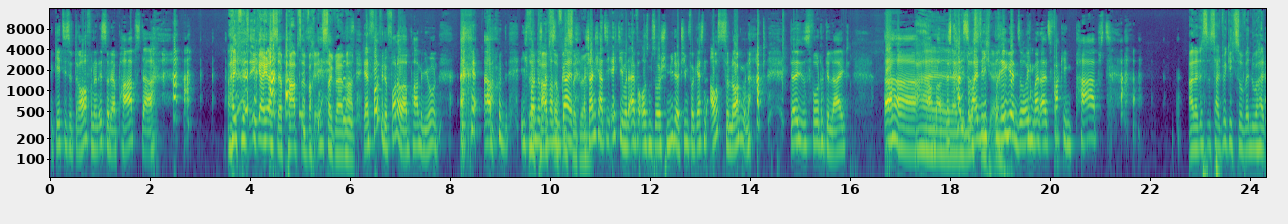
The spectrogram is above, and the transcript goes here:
Da geht sie so drauf und dann ist so der Papst da. Ich find's eh geil, dass der Papst einfach Instagram hat. Der hat voll viele Follower, ein paar Millionen. Ich fand das einfach so geil. Instagram. Wahrscheinlich hat sich echt jemand einfach aus dem Social Media Team vergessen auszuloggen und hat dieses Foto geliked. Ah, Hammer. Das Alter, kannst du halt nicht ey. bringen, so. Ich meine, als fucking Papst. Alter, das ist halt wirklich so, wenn du halt,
